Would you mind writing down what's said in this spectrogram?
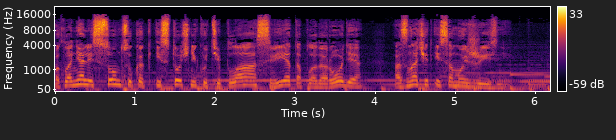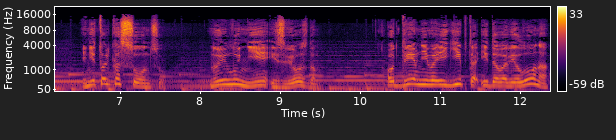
поклонялись Солнцу как источнику тепла, света, плодородия, а значит и самой жизни. И не только Солнцу, но и Луне и звездам. От Древнего Египта и до Вавилона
